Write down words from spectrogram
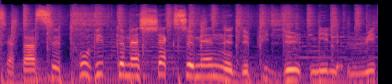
Ça passe trop vite comme à chaque semaine depuis 2008.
